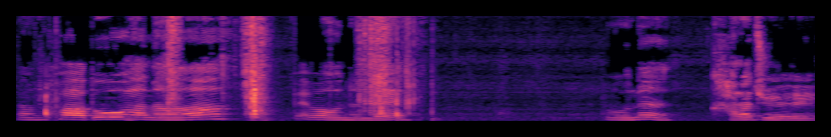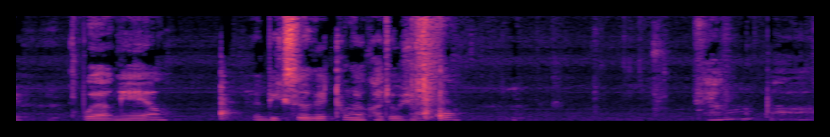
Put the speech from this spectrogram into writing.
양파도 하나 빼먹었는데 이거는 갈아줄 모양이에요. 믹서기 통을 가져오셨고 양파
